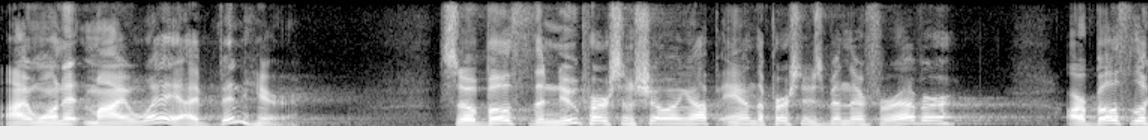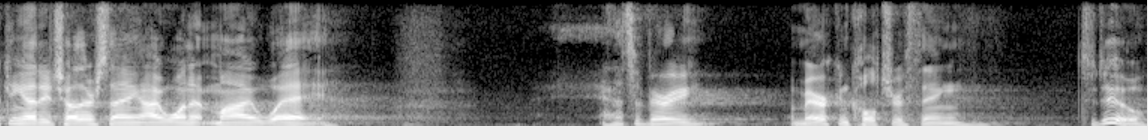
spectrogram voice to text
I want it my way. I've been here. So both the new person showing up and the person who's been there forever are both looking at each other saying, I want it my way. And that's a very American culture thing to do.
